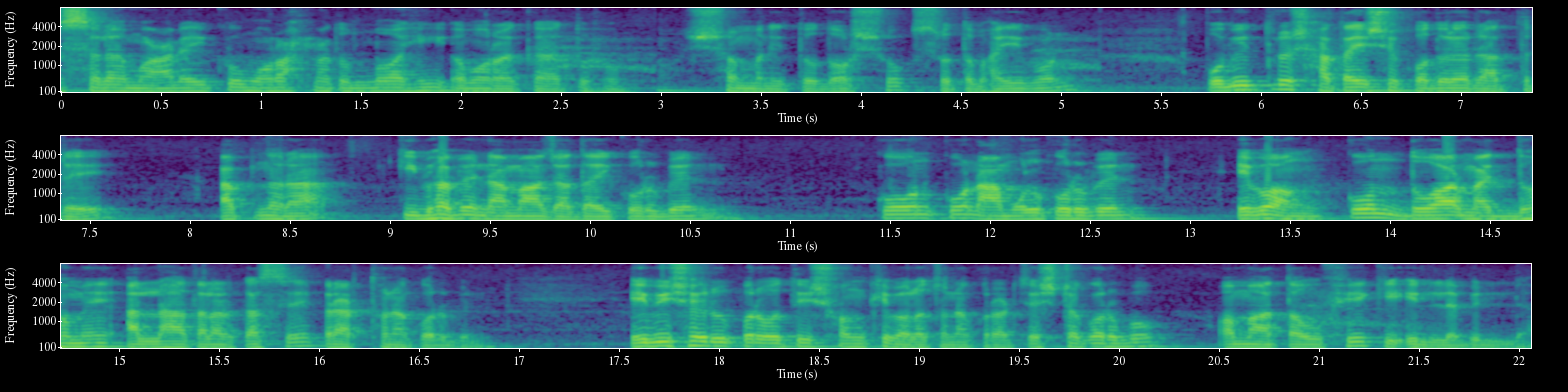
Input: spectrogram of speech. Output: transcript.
আসসালামু আলাইকুম ওরহমতুল্লাহি ওবরাকাত সম্মানিত দর্শক, শ্রোতা ভাই বোন পবিত্র সাতাইশে কদরের রাত্রে আপনারা কীভাবে নামাজ আদায় করবেন, কোন কোন আমল করবেন এবং কোন দোয়ার মাধ্যমে আল্লাহ তালার কাছে প্রার্থনা করবেন, এ বিষয়ের উপর অতি সংক্ষেপ আলোচনা করার চেষ্টা করব। অমা তৌফিক ইল্লা বিল্লা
